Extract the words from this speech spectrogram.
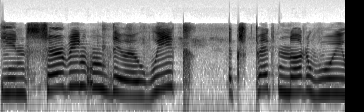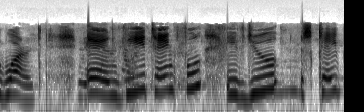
In serving the weak, expect not reward, and be thankful if you escape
